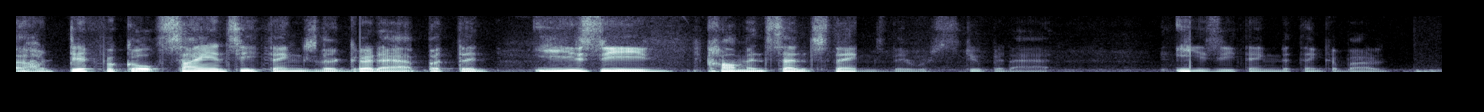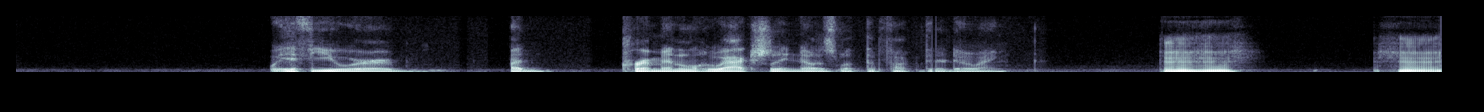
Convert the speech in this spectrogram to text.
uh, difficult sciencey things they're good at, but the easy common sense things they were stupid at. Easy thing to think about if you were a criminal who actually knows what the fuck they're doing. Mm-hmm. Hmm.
